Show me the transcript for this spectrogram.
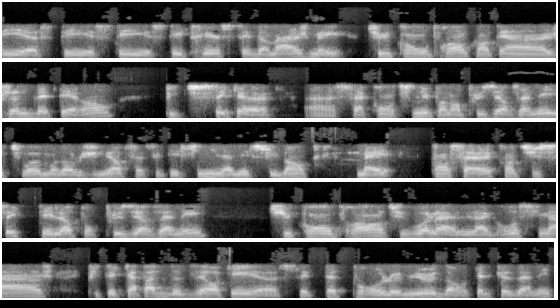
euh, c'était c'était triste, c'est dommage, mais tu le comprends quand tu es un jeune vétéran, puis tu sais que euh, ça continue pendant plusieurs années. Tu vois, moi dans le junior, ça s'était fini l'année suivante. Mais quand ça, quand tu sais que tu es là pour plusieurs années, tu comprends, tu vois la, la grosse image, puis tu es capable de dire OK, euh, c'est peut-être pour le mieux dans quelques années.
